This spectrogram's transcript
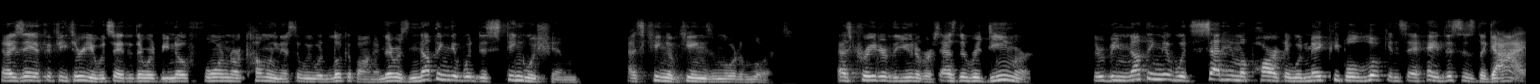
In Isaiah 53, it would say that there would be no form nor comeliness that we would look upon him. There was nothing that would distinguish him as King of Kings and Lord of Lords, as creator of the universe, as the Redeemer. There would be nothing that would set him apart that would make people look and say, hey, this is the guy.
